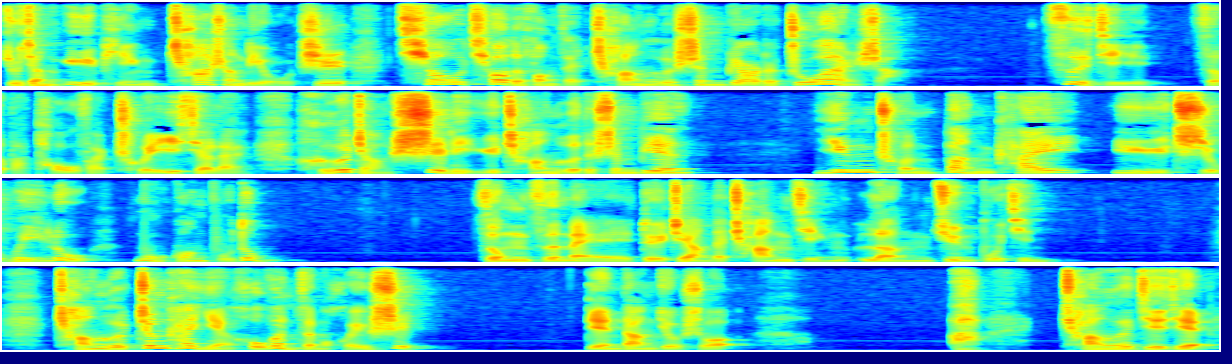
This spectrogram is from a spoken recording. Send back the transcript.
就将玉瓶插上柳枝，悄悄地放在嫦娥身边的桌案上，自己则把头发垂下来，合掌侍立于嫦娥的身边，樱唇半开，玉齿微露，目光不动。宗子美对这样的场景冷峻不惊。嫦娥睁开眼后问：“怎么回事？”颠当就说：“啊，嫦娥姐姐，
